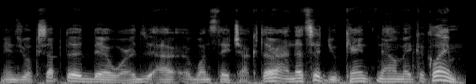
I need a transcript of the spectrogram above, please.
Means you accepted their words uh, once they checked her, and that's it. You can't now make a claim.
